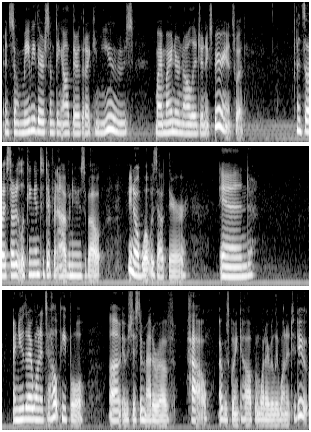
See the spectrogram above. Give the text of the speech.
And so maybe there's something out there that I can use my minor knowledge and experience with. And so I started looking into different avenues about, you know, what was out there. And I knew that I wanted to help people. Um, it was just a matter of how I was going to help and what I really wanted to do.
